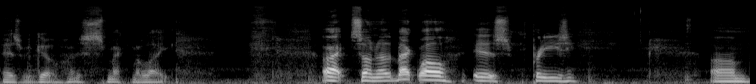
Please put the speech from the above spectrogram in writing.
as we go. I just smack my light. All right, so now the back wall is pretty easy. Um,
